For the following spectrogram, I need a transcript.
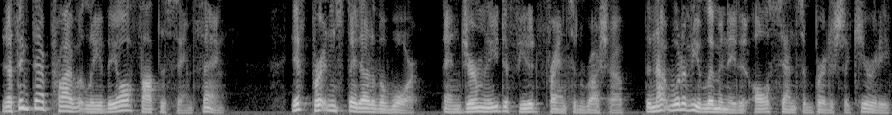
and I think that privately they all thought the same thing. If Britain stayed out of the war, and Germany defeated France and Russia, then that would have eliminated all sense of British security.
